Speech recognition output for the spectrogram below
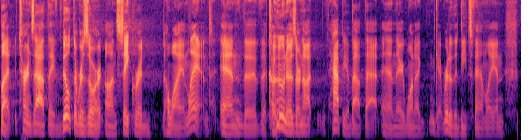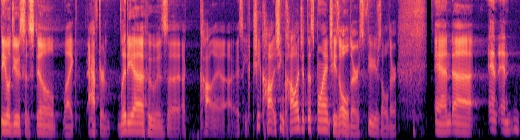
but it turns out they've built the resort on sacred Hawaiian land, and the the Kahunas are not happy about that, and they want to get rid of the Deetz family. And Beetlejuice is still like after Lydia, who is a, a uh, is he, she co- she in college at this point? She's older, she's a few years older, and. Uh, and, and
